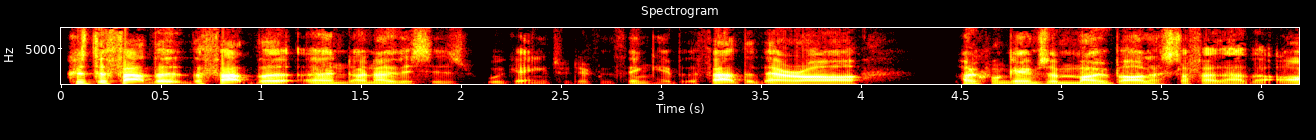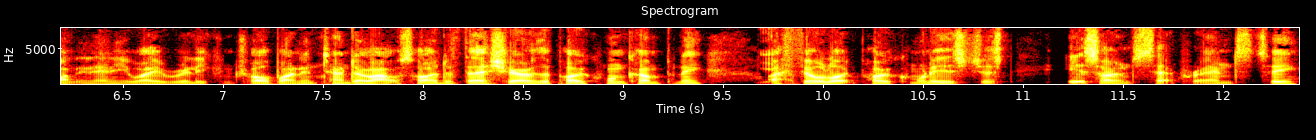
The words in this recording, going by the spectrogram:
Because the fact that the fact that and I know this is we're getting to a different thing here, but the fact that there are Pokemon games on mobile and stuff like that that aren't in any way really controlled by Nintendo outside of their share of the Pokemon company, Yeah. I feel like Pokemon is just its own separate entity.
